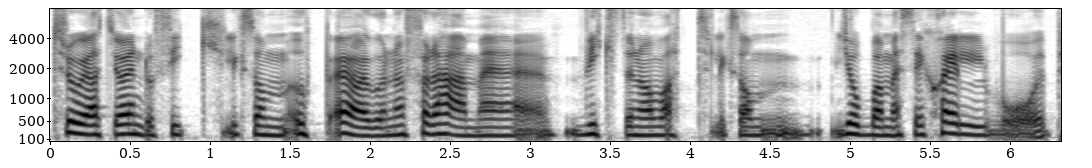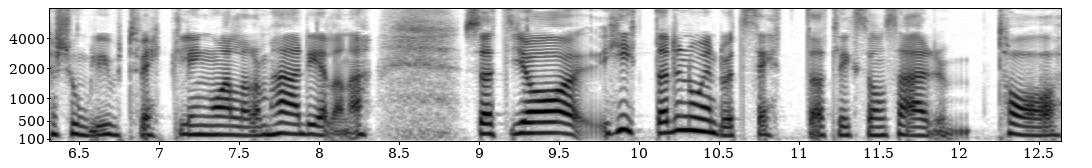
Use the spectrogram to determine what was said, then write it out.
tror jag att jag ändå fick liksom upp ögonen för det här med vikten av att liksom jobba med sig själv och personlig utveckling och alla de här delarna. Så att jag hittade nog ändå ett sätt att liksom så här, ta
